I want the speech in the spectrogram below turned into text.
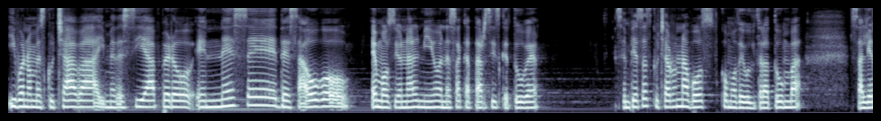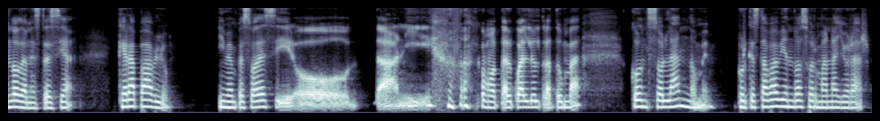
Y bueno, me escuchaba y me decía, pero en ese desahogo emocional mío, en esa catarsis que tuve, se empieza a escuchar una voz como de ultratumba saliendo de anestesia, que era Pablo. Y me empezó a decir, oh, Dani, como tal cual de ultratumba, consolándome, porque estaba viendo a su hermana llorar.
